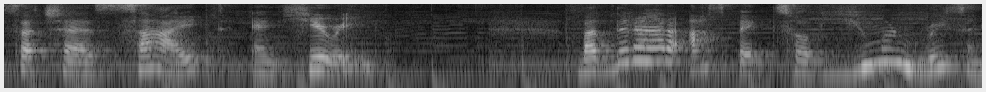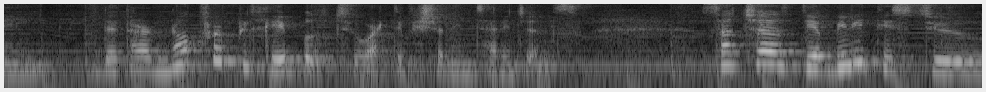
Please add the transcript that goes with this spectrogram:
such as sight and hearing. But there are aspects of human reasoning that are not replicable to artificial intelligence, such as the abilities to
